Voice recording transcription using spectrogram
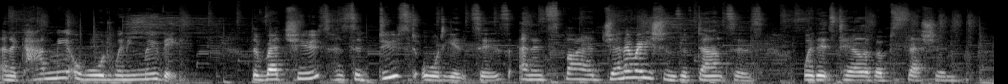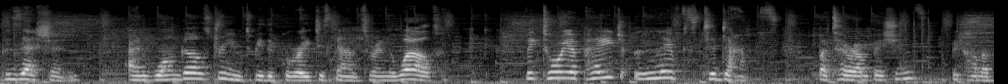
an Academy Award winning movie. The Red Shoes has seduced audiences and inspired generations of dancers with its tale of obsession, possession, and one girl's dream to be the greatest dancer in the world. Victoria Page lives to dance, but her ambitions become a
